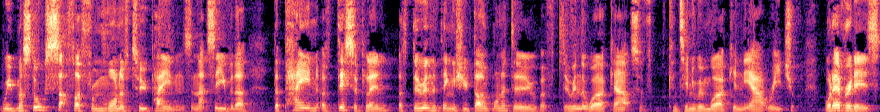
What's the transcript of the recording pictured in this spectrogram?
We must all suffer from one of two pains, and that's either the the pain of discipline, of doing the things you don't want to do, of doing the workouts, of continuing working, the outreach, whatever it is,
